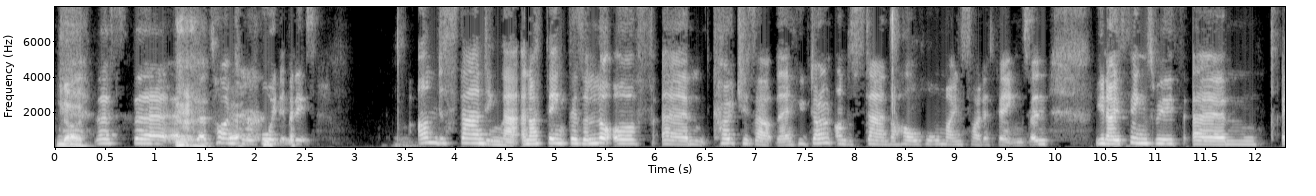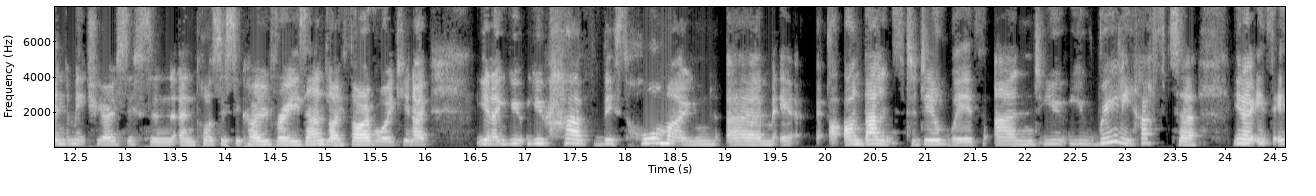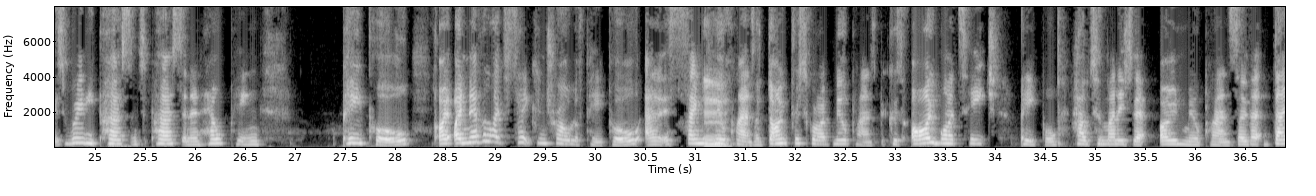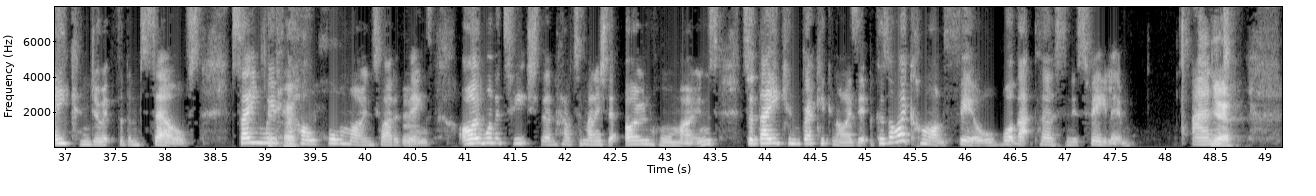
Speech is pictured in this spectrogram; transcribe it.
No, that's the, the time to avoid it but it's understanding that and i think there's a lot of um, coaches out there who don't understand the whole hormone side of things and you know things with um, endometriosis and, and polycystic ovaries and low thyroid you know you know you you have this hormone um i- unbalance to deal with and you you really have to you know it's it's really person to person and helping people I, I never like to take control of people and it's the same with Mm. meal plans i don't prescribe meal plans because i want to teach people how to manage their own meal plans so that they can do it for themselves same with Okay. the whole hormone side of Mm. things i want to teach them how to manage their own hormones so they can recognize it because i can't feel what that person is feeling and yeah,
